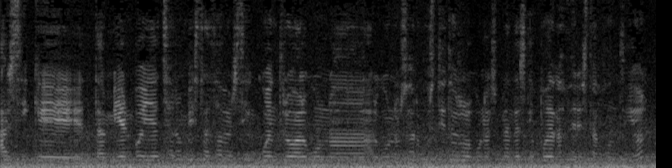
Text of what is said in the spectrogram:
Así que también voy a echar un vistazo a ver si encuentro alguna, algunos arbustitos o algunas plantas que puedan hacer esta función.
